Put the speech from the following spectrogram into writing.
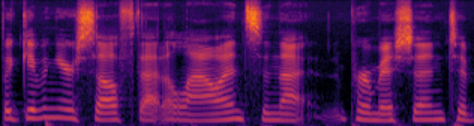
But giving yourself that allowance and that permission to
